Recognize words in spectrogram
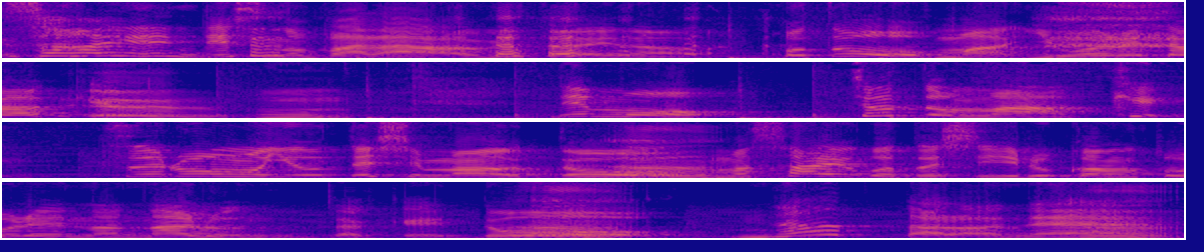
サイエンティスのバラみたいなことをまあ言われたわけよ、うん。うん。でもちょっとまあ結論を言ってしまうと、うん。まあ、最後私イルカのトレーナーになるんだけど、なったらね、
